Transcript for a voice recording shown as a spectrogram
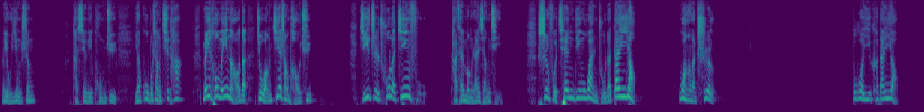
没有应声。他心里恐惧，也顾不上其他，没头没脑的就往街上跑去。及至出了金府，他才猛然想起，师傅千叮万嘱的丹药，忘了吃了。不过一颗丹药，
